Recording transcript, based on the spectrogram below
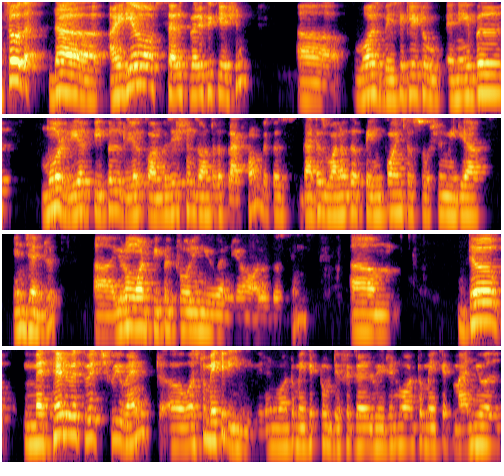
so the the idea of self verification uh, was basically to enable more real people, real conversations onto the platform because that is one of the pain points of social media in general. Uh, you don't want people trolling you and you know all of those things. Um, the method with which we went uh, was to make it easy. We didn't want to make it too difficult. We didn't want to make it manual.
